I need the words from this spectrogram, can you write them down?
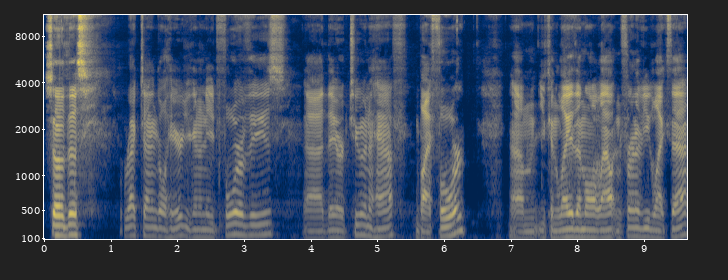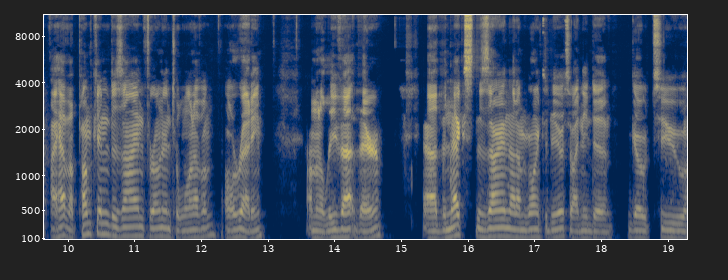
so this rectangle here, you're going to need four of these. Uh, they are two and a half by four. Um, you can lay them all out in front of you like that. I have a pumpkin design thrown into one of them already. I'm going to leave that there. Uh, the next design that I'm going to do, so I need to go to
